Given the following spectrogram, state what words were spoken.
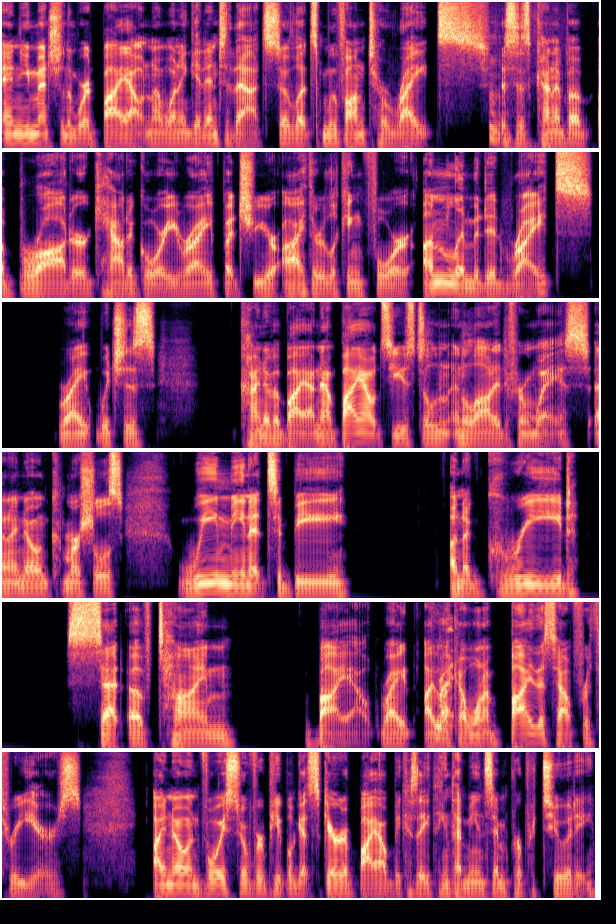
And you mentioned the word buyout, and I want to get into that. So let's move on to rights. Hmm. This is kind of a, a broader category, right? But you're either looking for unlimited rights, right? Which is kind of a buyout. Now, buyout's used in, in a lot of different ways. And I know in commercials, we mean it to be an agreed set of time buyout, right? I right. like I want to buy this out for 3 years. I know in voiceover people get scared of buyout because they think that means in perpetuity.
